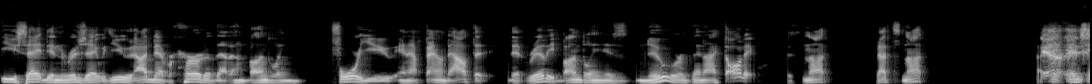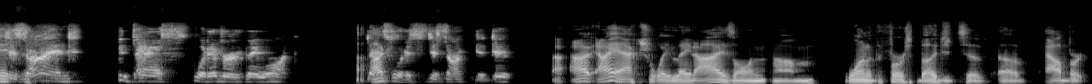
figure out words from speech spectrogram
you say it didn't originate with you. I'd never heard of that unbundling for you, and I found out that that really bundling is newer than I thought it was. It's not. That's not. Yeah, and- it's designed to pass whatever they want. I, That's what it's designed to do. I, I actually laid eyes on um, one of the first budgets of, of Albert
